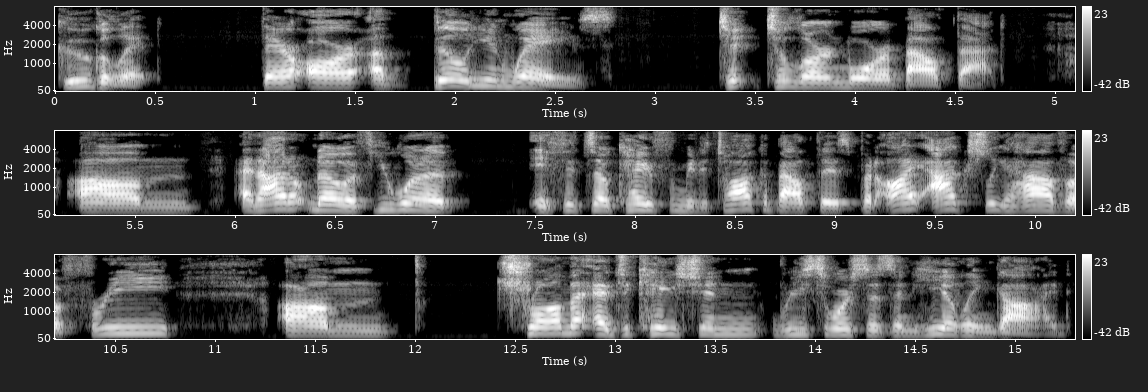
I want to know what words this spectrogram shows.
Google it. There are a billion ways to, to learn more about that. Um, and I don't know if you want to, if it's okay for me to talk about this, but I actually have a free um, trauma education resources and healing guide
